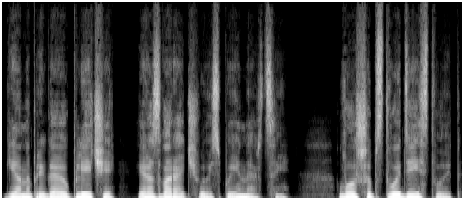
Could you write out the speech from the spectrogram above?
Я напрягаю плечи и разворачиваюсь по инерции. Волшебство действует.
